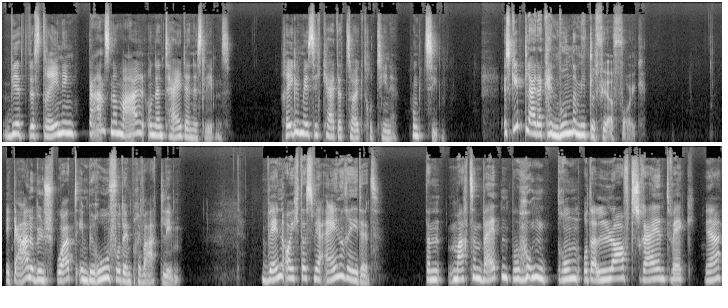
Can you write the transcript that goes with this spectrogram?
wird das Training ganz normal und ein Teil deines Lebens. Regelmäßigkeit erzeugt Routine. Punkt 7. Es gibt leider kein Wundermittel für Erfolg. Egal ob im Sport, im Beruf oder im Privatleben. Wenn euch das wer einredet, dann macht es einen weiten Bogen drum oder lauft schreiend weg. Ja?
